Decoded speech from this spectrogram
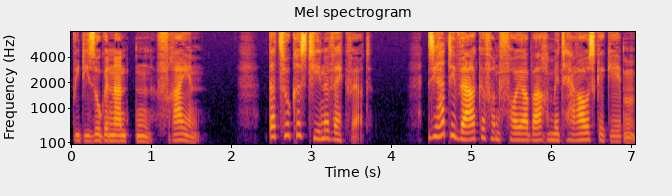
wie die sogenannten Freien. Dazu Christine Wegwert. Sie hat die Werke von Feuerbach mit herausgegeben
